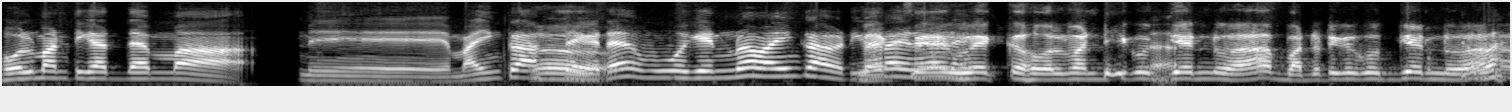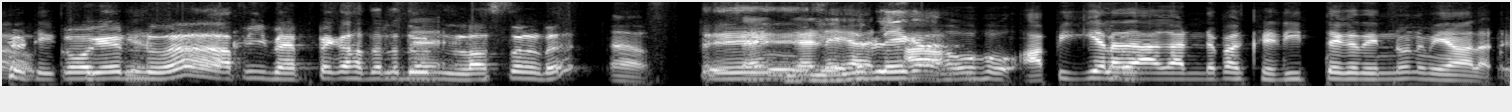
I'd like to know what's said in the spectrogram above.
හොල්මන් ටිකත් දැම්මා මේ මයින්ක්‍රාෆ්ටකට මුවගෙන්වා මයින්ක්‍රාට එක් හොල්මන්ටිකුත් ගෙන්වා බඩටිකුත් ගෙන්වා ටිකම ගෙන්වා අපි මැප් එක හදල දුන්න ලස්සනට. හෝ අපි කියලා දාගන්නප ක්‍රඩිට් එක දෙන්නවන මෙයාලට.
